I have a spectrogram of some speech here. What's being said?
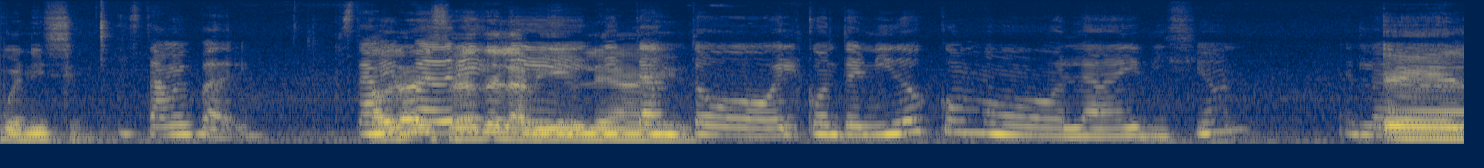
Buenísimo. Está muy padre. Está Habla de muy padre. historias de la Biblia Y y- tanto el contenido como la edición. La, El,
